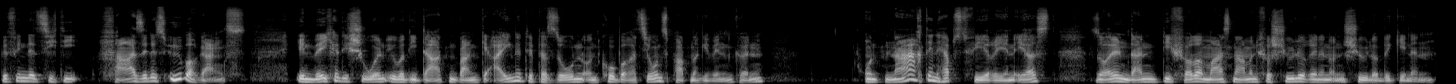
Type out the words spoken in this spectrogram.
befindet sich die Phase des Übergangs, in welcher die Schulen über die Datenbank geeignete Personen und Kooperationspartner gewinnen können. Und nach den Herbstferien erst sollen dann die Fördermaßnahmen für Schülerinnen und Schüler beginnen.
